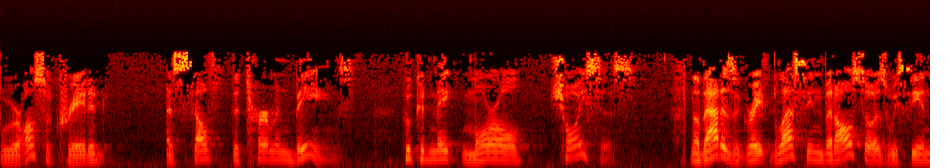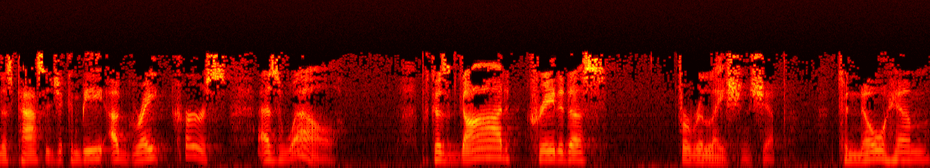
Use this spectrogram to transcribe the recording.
We were also created as self determined beings who could make moral choices. Now, that is a great blessing, but also, as we see in this passage, it can be a great curse as well. Because God created us for relationship, to know Him,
